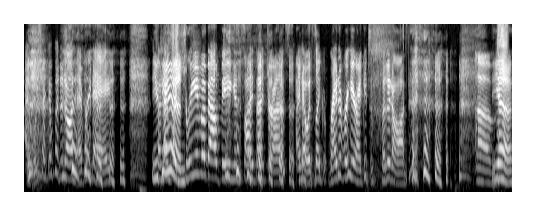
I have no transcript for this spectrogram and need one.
I wish I could put it on every day. you Sometimes can. I dream about being inside that dress. I know it's like right over here. I could just put it on. Um, yeah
